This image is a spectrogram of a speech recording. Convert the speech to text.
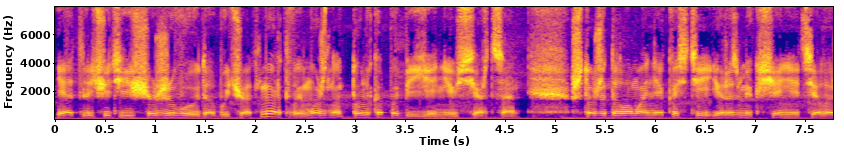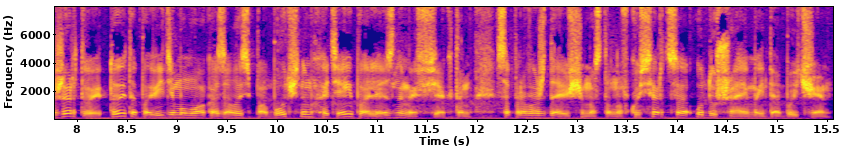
и отличить еще живую добычу от мертвой можно только по биению сердца. Что же до ломания костей и размягчения тела жертвы, то это, по-видимому, оказалось побочным, хотя и полезным эффектом, сопровождающим остановку сердца удушаемой добычи.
